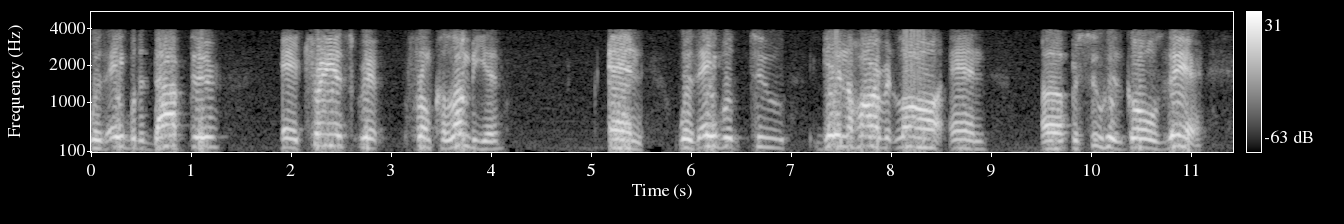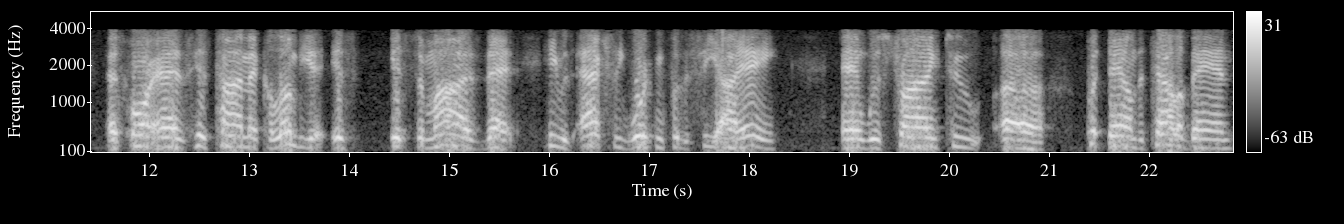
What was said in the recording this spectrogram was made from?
was able to doctor a transcript from Columbia, and was able to get into Harvard Law and uh, pursue his goals there. As far as his time at Columbia, it's it's surmised that he was actually working for the CIA and was trying to uh, put down the Taliban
